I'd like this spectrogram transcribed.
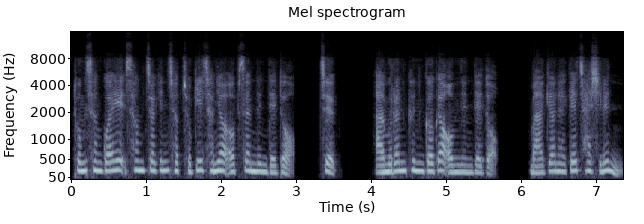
동성과의 성적인 접촉이 전혀 없었는데도, 즉, 아무런 근거가 없는데도 막연하게 자신은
